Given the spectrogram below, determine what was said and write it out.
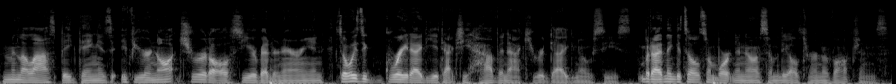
I mean, the last big thing is if you're not sure at all, see your veterinarian. It's always a great idea to actually have an accurate diagnosis. But I think it's also important to know some of the alternative options.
